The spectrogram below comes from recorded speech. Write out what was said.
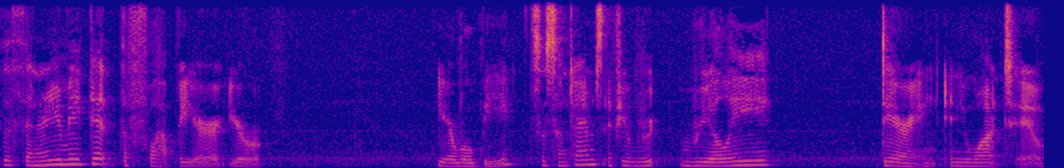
the thinner you make it, the floppier your ear will be. So sometimes if you're re really daring and you want to,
